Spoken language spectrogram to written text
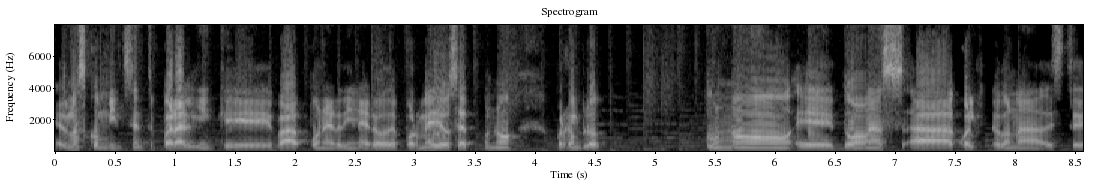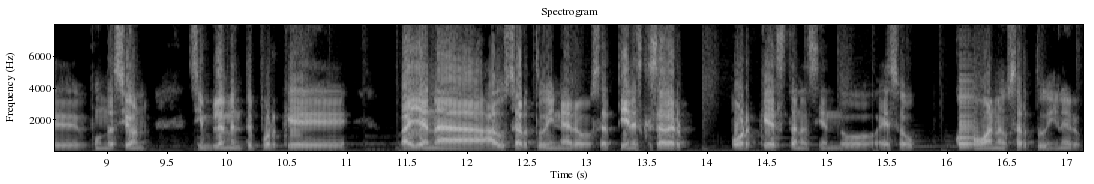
Es más convincente para alguien que va a poner dinero de por medio. O sea, tú no, por ejemplo, tú no eh, donas a cualquier dona, este, fundación simplemente porque vayan a, usar tu dinero. O sea, tienes que saber por qué están haciendo eso, cómo van a usar tu dinero.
